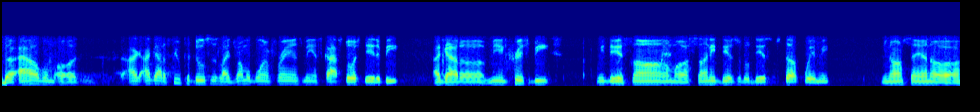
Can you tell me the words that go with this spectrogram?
The album, uh, I, I got a few producers like Drumma Boy and Friends. Me and Scott Storch did a beat. I got uh me and Chris Beats. We did some. Uh, Sonny Digital did some stuff with me. You know what I'm saying? Uh,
